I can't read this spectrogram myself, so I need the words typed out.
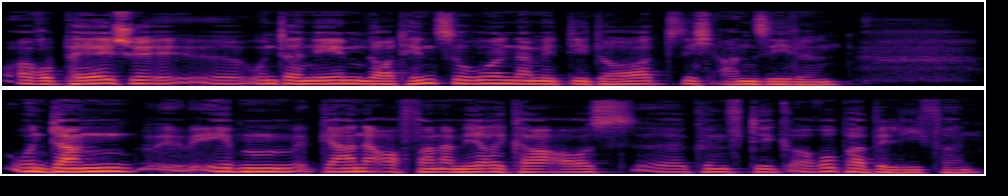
europäische äh, Unternehmen dorthin zu holen, damit die dort sich ansiedeln. Und dann eben gerne auch von Amerika aus äh, künftig Europa beliefern.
